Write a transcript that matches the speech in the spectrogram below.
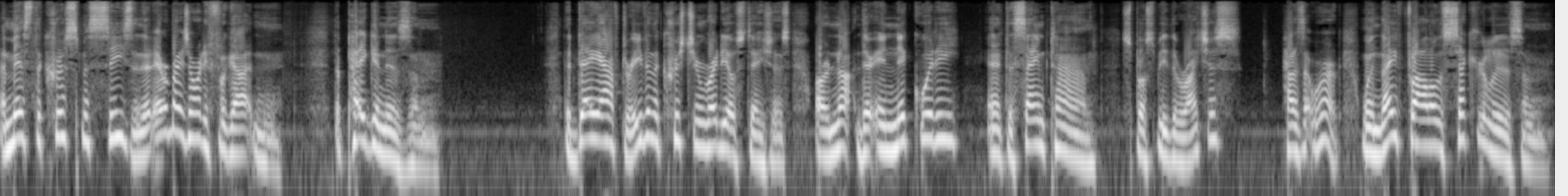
amidst the Christmas season that everybody's already forgotten. The paganism. The day after, even the Christian radio stations are not, their iniquity and at the same time supposed to be the righteous. How does that work? When they follow secularism,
